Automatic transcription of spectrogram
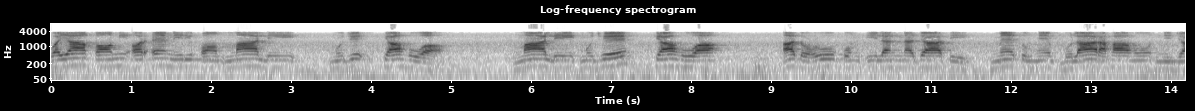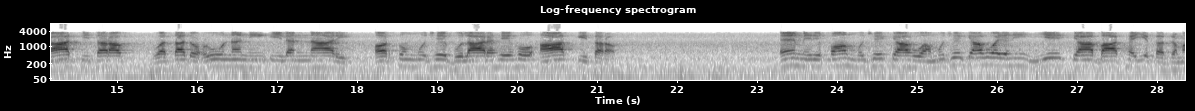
و یا قومی اور اے میری قوم مالی مجھے کیا ہوا؟ مالی مجھے کیا ہوا؟ ادعوکم الى النجاتی میں تمہیں بلا رہا ہوں نجات کی طرف۔ وتدعوننی الى النار۔ اور تم مجھے بلا رہے ہو آگ کی طرف۔ اے میری قوم، مجھے کیا ہوا؟ مجھے کیا ہوا؟ یعنی یہ کیا بات ہے؟ یہ ترجمہ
